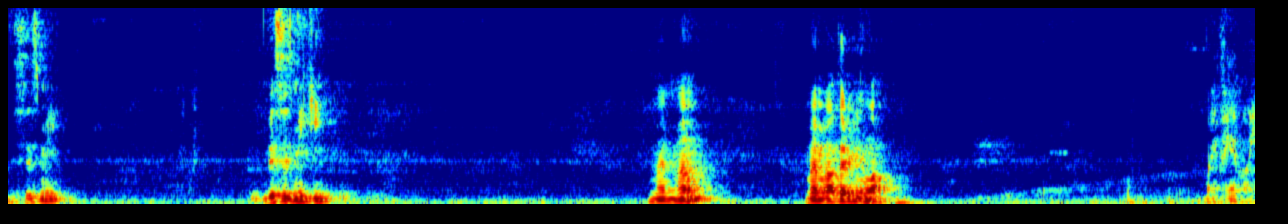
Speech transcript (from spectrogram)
This is me. This is Mickey. My mom. My mother-in-law. My family.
